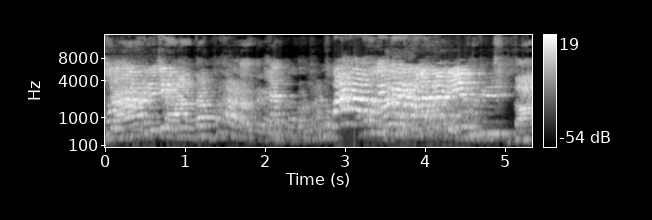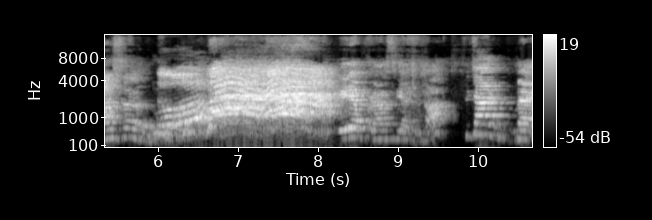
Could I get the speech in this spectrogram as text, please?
ਜਾਂ ਚਾਰ ਦਾ ਪਹਾੜਾ ਤਿੰਨ ਪੜੋ 10 2 ਇਹ ਆਪਣਾ ਸੀ ਅੱਜ ਦਾ ਵਿਚਾਰ ਮੈਂ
